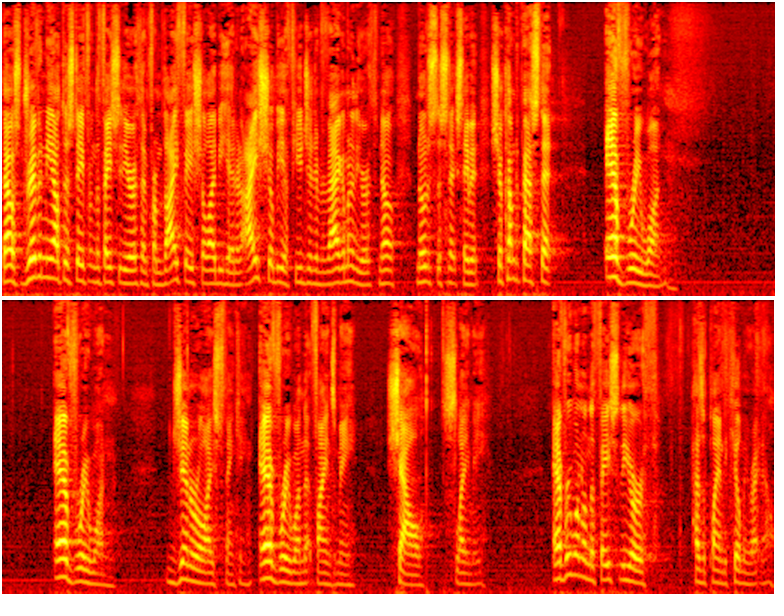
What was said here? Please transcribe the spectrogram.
Thou hast driven me out this day from the face of the earth, and from thy face shall I be hid, and I shall be a fugitive and vagabond of the earth. No, notice this next statement. Shall come to pass that everyone, everyone, generalized thinking, everyone that finds me shall slay me. Everyone on the face of the earth has a plan to kill me right now.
